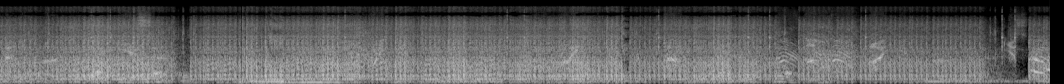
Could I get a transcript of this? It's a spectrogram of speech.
Standing by. Yes, sir. Right. Yes, sir.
